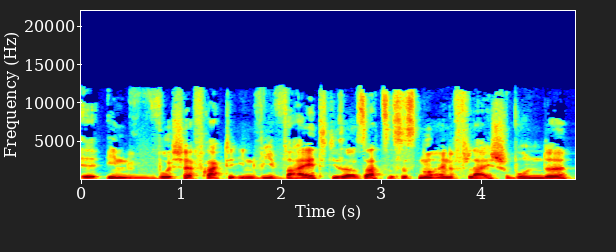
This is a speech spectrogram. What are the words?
Äh, in, wo ich ja fragte, inwieweit dieser Satz, es ist nur eine Fleischwunde,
